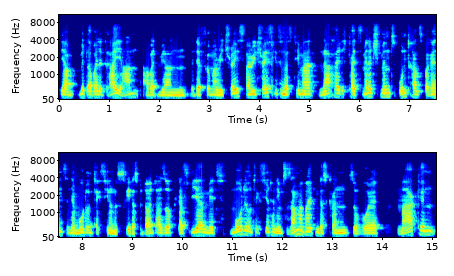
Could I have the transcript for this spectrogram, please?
ja, mittlerweile drei Jahren arbeiten wir an der Firma Retrace. Bei Retrace geht es um das Thema Nachhaltigkeitsmanagement und Transparenz in der Mode- und Textilindustrie. Das bedeutet also, dass wir mit Mode- und Textilunternehmen zusammenarbeiten. Das können sowohl Marken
